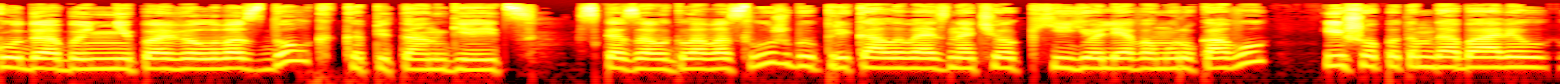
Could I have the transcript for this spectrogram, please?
«Куда бы ни повел вас долг, капитан Гейтс», — сказал глава службы, прикалывая значок к ее левому рукаву, и шепотом добавил,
